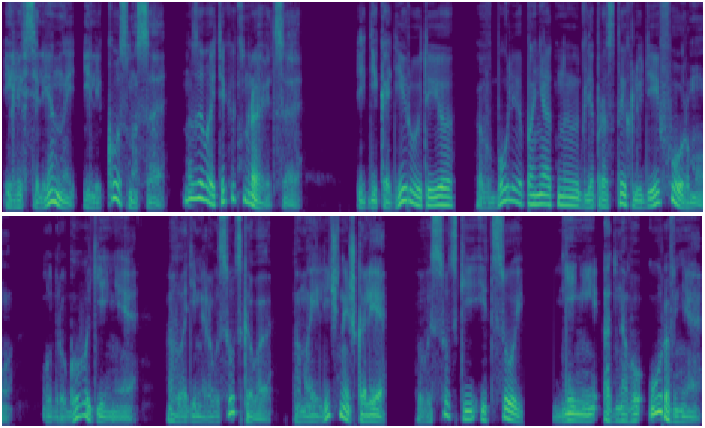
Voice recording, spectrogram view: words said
или Вселенной, или космоса, называйте как нравится, и декодируют ее в более понятную для простых людей форму. У другого гения, Владимира Высоцкого, по моей личной шкале, Высоцкий и Цой – гении одного уровня,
